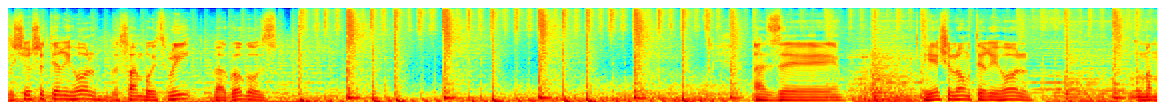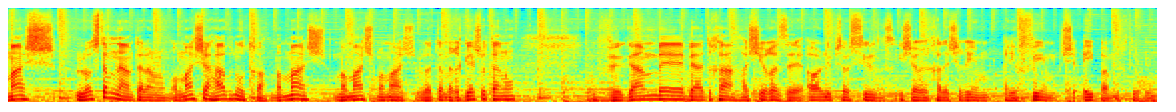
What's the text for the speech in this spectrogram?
זה שיר של טרי הול ופאנבוי 3 והגוגוז. אז אה... תהיה שלום, טרי הול. ממש, לא סתם נעמת לנו, ממש אהבנו אותך, ממש, ממש, ממש, ואתה מרגש אותנו. וגם בעדך, השיר הזה, Our Lips are Sealed, יישאר אחד השירים היפים שאי פעם נכתבו.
